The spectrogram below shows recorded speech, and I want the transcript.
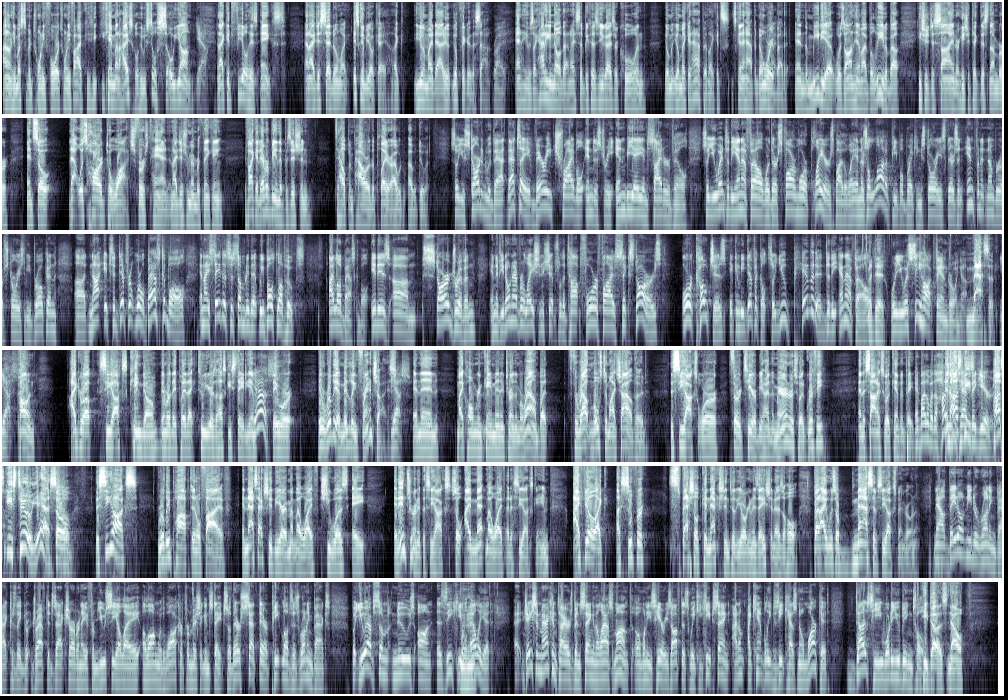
I don't know, he must have been 24 or 25 because he, he came out of high school. He was still so young. Yeah. And I could feel his angst. And I just said to him, like, it's going to be okay. Like, you and my dad, you'll, you'll figure this out. Right. And he was like, how do you know that? And I said, because you guys are cool and you'll, you'll make it happen. Like, it's, it's going to happen. Don't worry about it. And the media was on him, I believe, about he should just sign or he should take this number. And so that was hard to watch firsthand. And I just remember thinking, if I could ever be in the position to help empower the player, I would, I would do it. So you started with that. That's a very tribal industry, NBA Insiderville. So you went to the NFL where there's far more players, by the way, and there's a lot of people breaking stories. There's an infinite number of stories to be broken. Uh, not, it's a different world. Basketball, and I say this as somebody that we both love hoops. I love basketball. It is um, star driven, and if you don't have relationships with the top four, five, six stars or coaches, it can be difficult. So you pivoted to the NFL. I did. Were you a Seahawk fan growing up? massive. Yes. Colin, I grew up Seahawks Kingdom. Remember they played that two years at Husky Stadium. Yes. They were they were really a middling franchise. Yes. And then Mike Holmgren came in and turned them around. But throughout most of my childhood, the Seahawks were third tier behind the Mariners, who had Griffey, and the Sonics, who had Kemp and Payton. And by the way, the And Huskies had big years. Huskies too, yeah. So Oh. the Seahawks really popped in 05. And that's actually the year I met my wife. She was a an intern at the Seahawks. So I met my wife at a Seahawks game. I feel like a super special connection to the organization as a whole. But I was a massive Seahawks fan growing up. Now, they don't need a running back because they gr- drafted Zach Charbonnet from UCLA along with Walker from Michigan State. So they're set there. Pete loves his running backs. But you have some news on Ezekiel mm-hmm. Elliott. Uh, Jason McIntyre has been saying in the last month uh, when he's here, he's off this week. He keeps saying, "I don't, I can't believe Zeke has no market." Does he? What are you being told? He does. Now,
